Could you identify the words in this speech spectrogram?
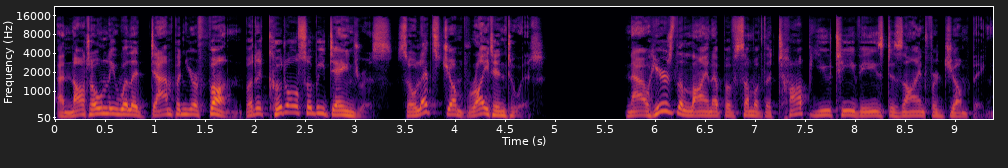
and not only will it dampen your fun, but it could also be dangerous, so let's jump right into it. Now here's the lineup of some of the top UTVs designed for jumping.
